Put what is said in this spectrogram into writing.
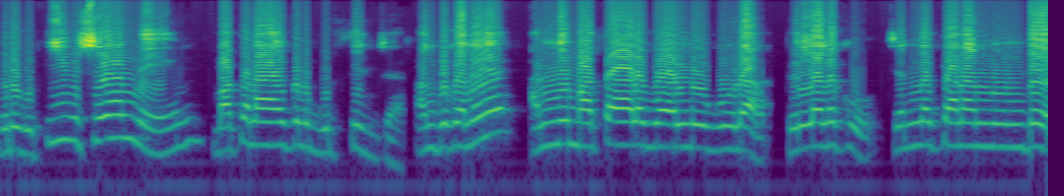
పెరుగు ఈ విషయాన్ని మత నాయకులు గుర్తించారు. అందుకనే అన్ని మతాల వాళ్ళు కూడా పిల్లలకు చిన్నతనం నుండే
